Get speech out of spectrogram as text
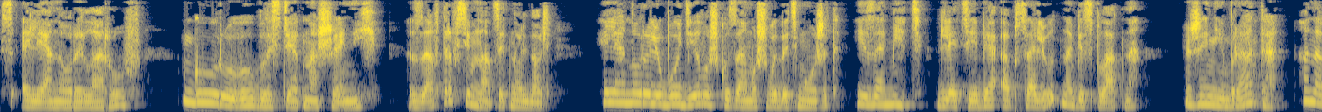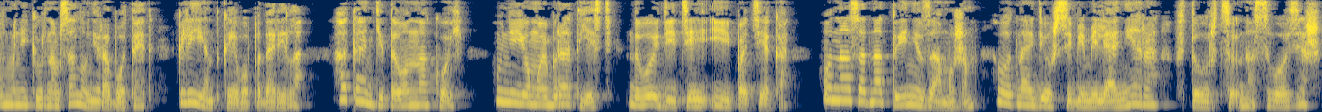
с Элеонорой Ларуф, гуру в области отношений. Завтра в 17.00. Элеонора любую девушку замуж выдать может. И заметь, для тебя абсолютно бесплатно. Жене брата, она в маникюрном салоне работает, клиентка его подарила. А Таньке-то он на кой? У нее мой брат есть, двое детей и ипотека. У нас одна ты не замужем. Вот найдешь себе миллионера, в Турцию нас возишь.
